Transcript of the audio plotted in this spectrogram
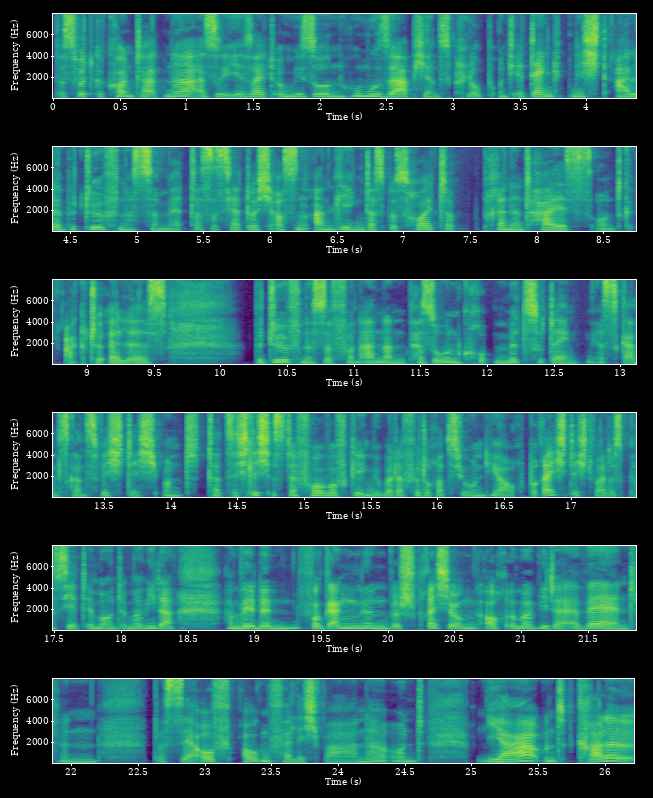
das wird gekontert, ne? Also ihr seid irgendwie so ein Homo sapiens Club und ihr denkt nicht alle Bedürfnisse mit. Das ist ja durchaus ein Anliegen, das bis heute brennend heiß und aktuell ist. Bedürfnisse von anderen Personengruppen mitzudenken, ist ganz, ganz wichtig. Und tatsächlich ist der Vorwurf gegenüber der Föderation hier auch berechtigt, weil das passiert immer und immer wieder. Haben wir in den vergangenen Besprechungen auch immer wieder erwähnt, wenn das sehr auf, augenfällig war. Ne? Und ja, und gerade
